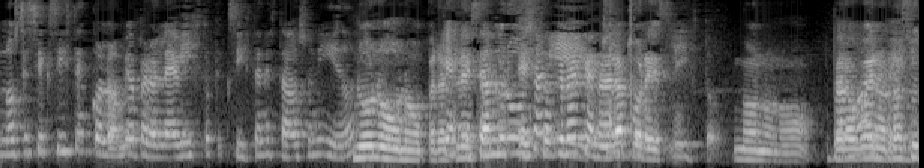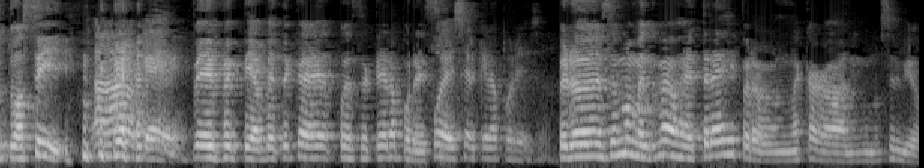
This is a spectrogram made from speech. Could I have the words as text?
no sé si existe en Colombia, pero la he visto que existe en Estados Unidos. No, no, no, pero que es que esto creo que no chum, era por eso. Listo. No, no, no. Pero Vamos bueno, resultó así. Ah, ok. Efectivamente, que puede ser que era por eso. Puede ser que era por eso. Pero en ese momento me bajé tres, y pero una cagada, ninguno sirvió.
